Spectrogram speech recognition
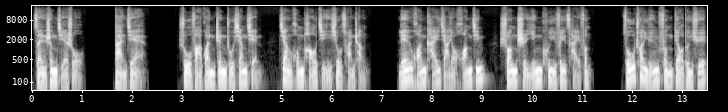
怎生结束？但见束发冠珍珠镶嵌，绛红袍锦绣攒成，连环铠甲耀黄金，双翅银盔飞彩凤，足穿云凤吊墩靴，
